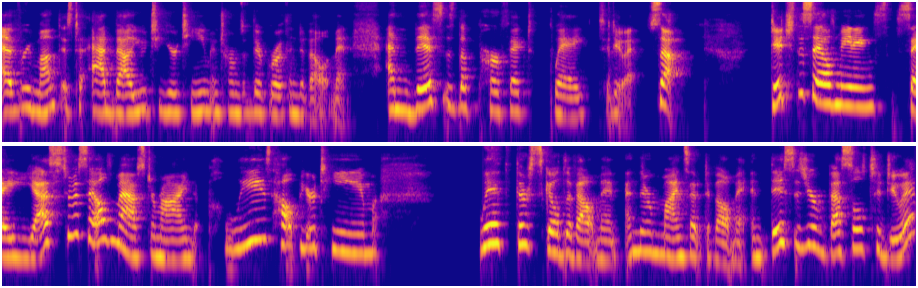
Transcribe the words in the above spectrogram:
every month is to add value to your team in terms of their growth and development. And this is the perfect way to do it. So, ditch the sales meetings, say yes to a sales mastermind. Please help your team with their skill development and their mindset development. And this is your vessel to do it.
